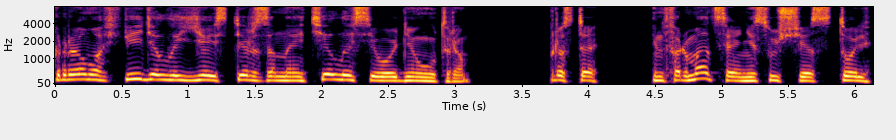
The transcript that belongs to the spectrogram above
Ромов видел ее истерзанное тело сегодня утром. Просто информация, несущая столь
